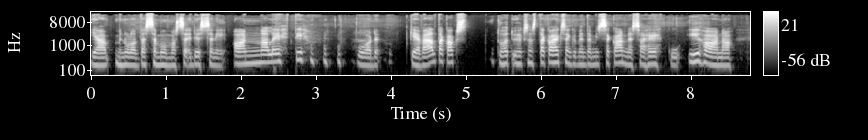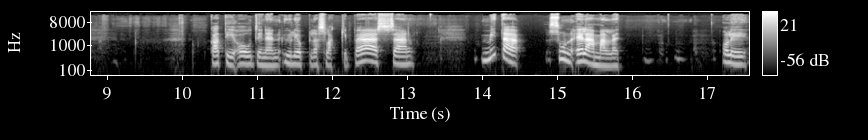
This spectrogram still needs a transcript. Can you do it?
Ja minulla on tässä muun muassa edessäni Anna-lehti vuode, keväältä 1980, missä kannessa hehkuu ihana – Kati Outinen ylioppilaslakki päässään. Mitä sun elämälle oli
